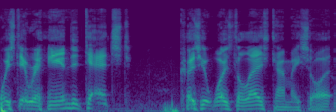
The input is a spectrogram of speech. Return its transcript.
Was there a hand attached? Because it was the last time I saw it.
